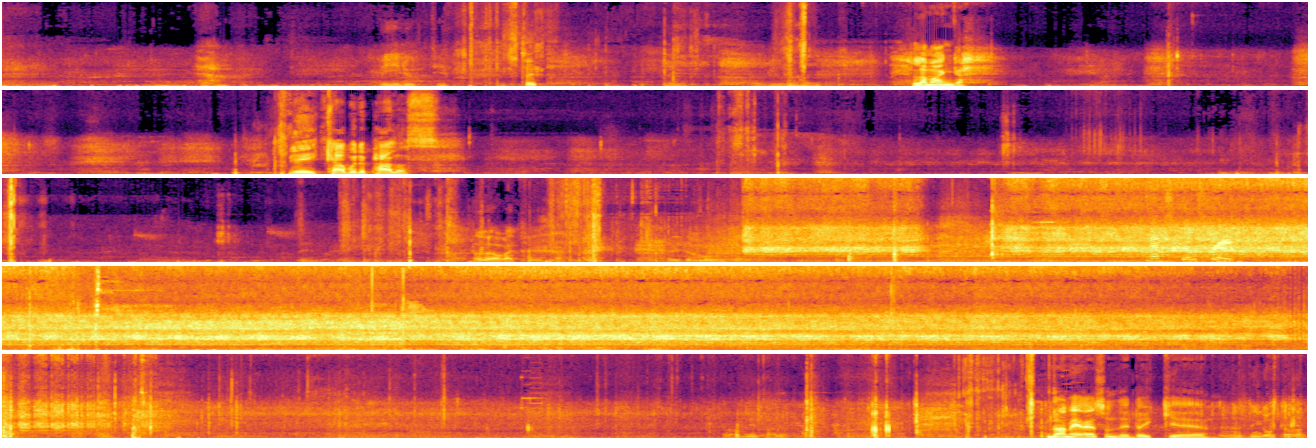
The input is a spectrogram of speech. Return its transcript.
ja. Vi är duktiga. Typ. La Manga. Vi är i Cabo de Palos. Ja, det var. Next, go straight. Där nere är en sån där dykgrotta. Mm, Det är en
